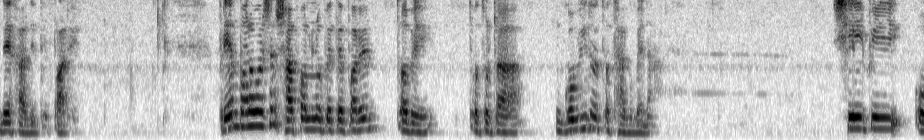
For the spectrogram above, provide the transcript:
দেখা দিতে পারে। প্রেম ভালোবাসা সাফল্য পেতে পারেন, তবে ততটা গভীরতা থাকবে না। শিল্পী ও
